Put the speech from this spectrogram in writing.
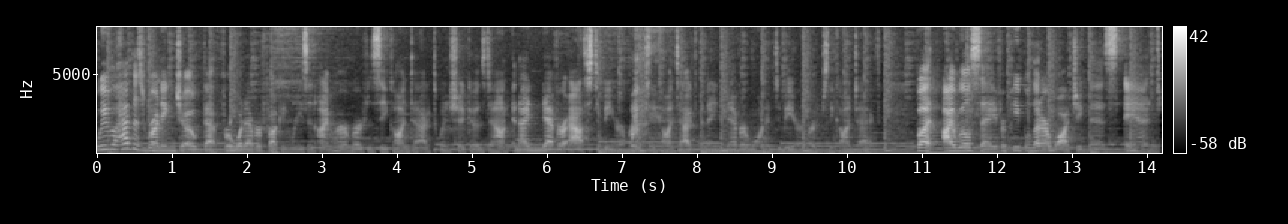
we've had this running joke that for whatever fucking reason, I'm her emergency contact when shit goes down. And I never asked to be her emergency contact, and I never wanted to be her emergency contact. But I will say, for people that are watching this and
